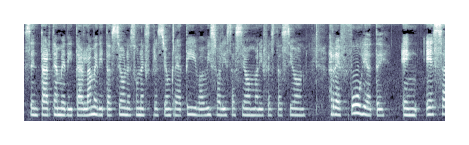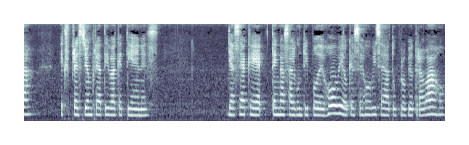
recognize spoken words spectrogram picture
sentarte a meditar. La meditación es una expresión creativa, visualización, manifestación. Refúgiate en esa expresión creativa que tienes, ya sea que tengas algún tipo de hobby o que ese hobby sea tu propio trabajo,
